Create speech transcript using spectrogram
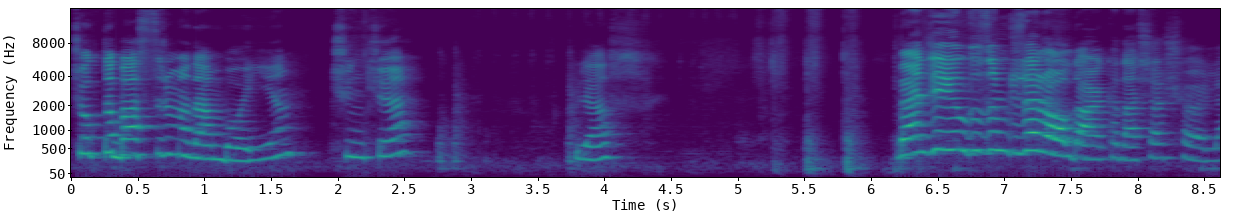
Çok da bastırmadan boyayın. Çünkü biraz Bence yıldızım güzel oldu arkadaşlar şöyle.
